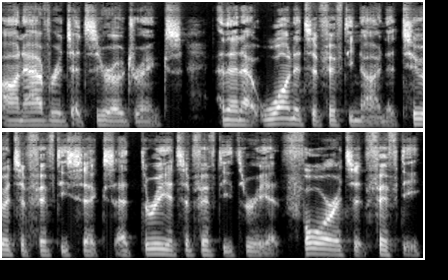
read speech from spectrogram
on average at zero drinks. And then at one, it's at 59. At two, it's at 56. At three, it's at 53. At four, it's at 50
